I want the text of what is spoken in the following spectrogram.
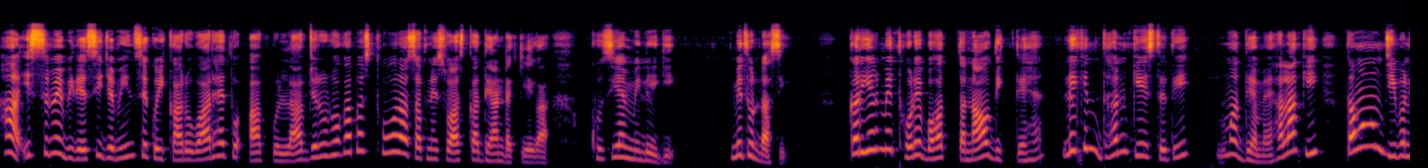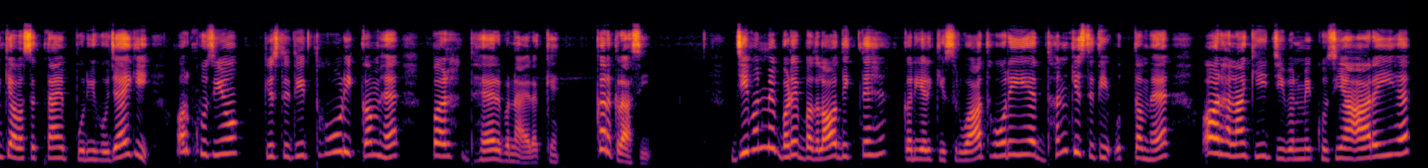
हाँ इस समय विदेशी ज़मीन से कोई कारोबार है तो आपको लाभ ज़रूर होगा। बस थोड़ा सा अपने स्वास्थ्य का ध्यान रखिएगा। खुशियाँ मिलेगी। मिथुन राशि। करियर में थोड़े बहुत तनाव दिखते हैं, लेकिन धन की स्थिति मध्यम है। हालाँकि, तमाम जीवन की आवश्यकताएँ पूरी हो जाएगी और खुशियों की स्थिति थोड़ी कम है, पर धैर्य बनाए रखें। कर्क राशि। जीवन में बड़े बदलाव दिखते हैं। करियर की शुरुआत हो रही है, धन की स्थिति उत्तम है और हालाँकि, जीवन में खुशियाँ आ रही है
